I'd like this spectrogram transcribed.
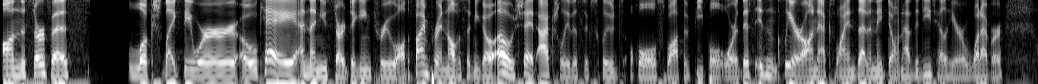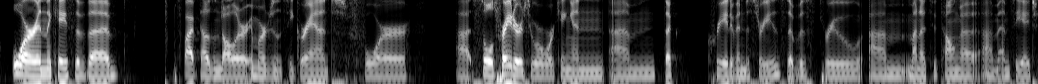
on the surface looked like they were okay and then you start digging through all the fine print and all of a sudden you go oh shit actually this excludes a whole swath of people or this isn't clear on x y and z and they don't have the detail here or whatever or in the case of the $5000 emergency grant for uh, sole traders who are working in um, the creative industries that was through um, Manatū Taonga um, MCH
